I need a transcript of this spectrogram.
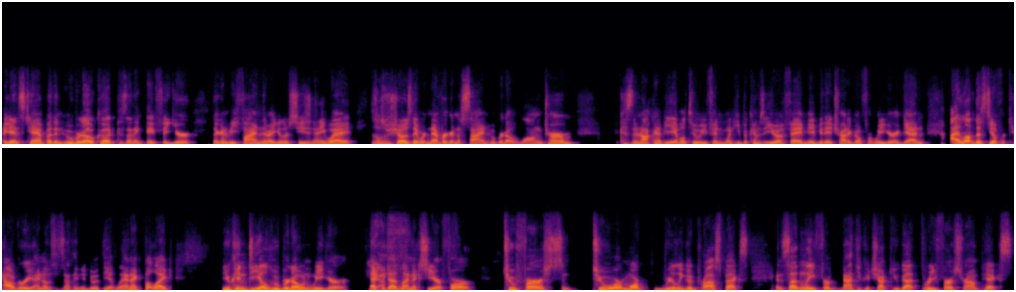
against Tampa than Huberdeau could, because I think they figure they're going to be fine in the regular season anyway. This also shows they were never going to sign Huberdeau long term because they're not going to be able to even when he becomes a UFA. Maybe they try to go for Weegar again. I love this deal for Calgary. I know this has nothing to do with the Atlantic, but like you can deal Huberdeau and Weegar at yeah. the deadline next year for two firsts and two or more really good prospects. And suddenly for Matthew Tkachuk, you got three first round picks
